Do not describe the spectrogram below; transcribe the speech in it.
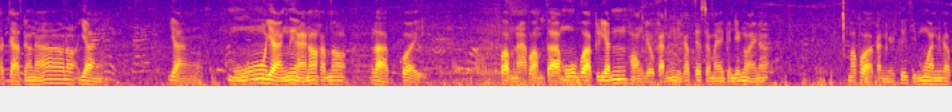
อากาศหนาวๆเนาะอย่างอย่างหมูอย่างเนื้อเนาะครับเนาะลาบก้อยพร้อมหนาพร้อมตาหมูพวกเลี้ยนห้องเดียวกันนี่ครับ แต่สมัยเป็นเด็กหน่อยเนาะมาพอกันก็คือสีมวนครับ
